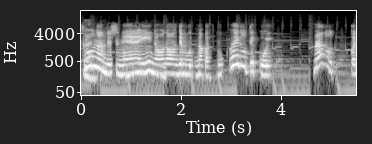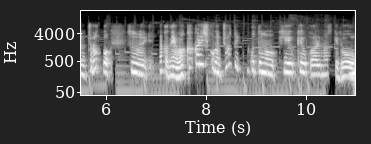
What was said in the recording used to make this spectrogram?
そうなんですね。うん、いいの。でも、なんか、北海道ってこう、富良野とかにちょろっと、その、なんかね、若かりし頃にちょろっと行くことの記憶ありますけど、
